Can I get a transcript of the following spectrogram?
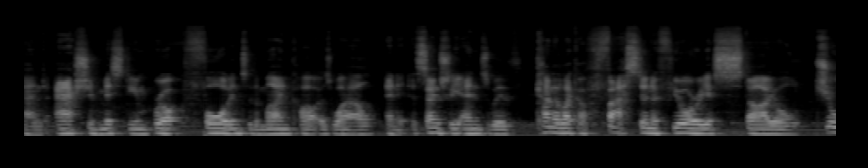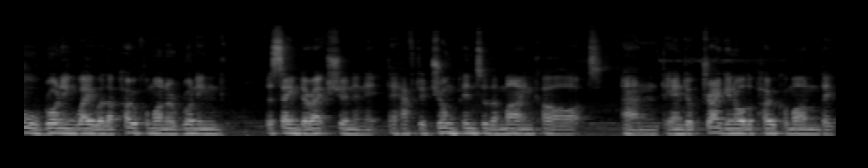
And Ash and Misty and Brock fall into the minecart as well. And it essentially ends with kind of like a Fast and a Furious style dual running way where the Pokemon are running the same direction and it, they have to jump into the minecart and they end up dragging all the Pokemon. They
